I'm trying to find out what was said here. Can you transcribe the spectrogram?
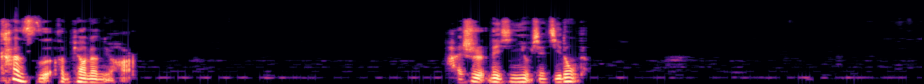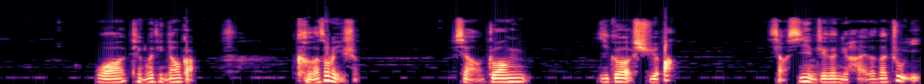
看似很漂亮的女孩，还是内心有些激动的。我挺了挺腰杆，咳嗽了一声，想装。一个学霸想吸引这个女孩子的注意，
